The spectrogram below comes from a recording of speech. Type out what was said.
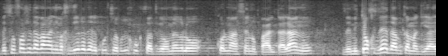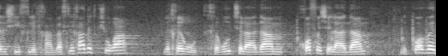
בסופו של דבר אני מחזיר את זה לקודש הבריחו קצת ואומר לו, כל מעשינו פעלת לנו, ומתוך זה דווקא מגיעה איזושהי סליחה, והסליחה הזאת קשורה לחירות, חירות של האדם, חופש של האדם, מכובד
